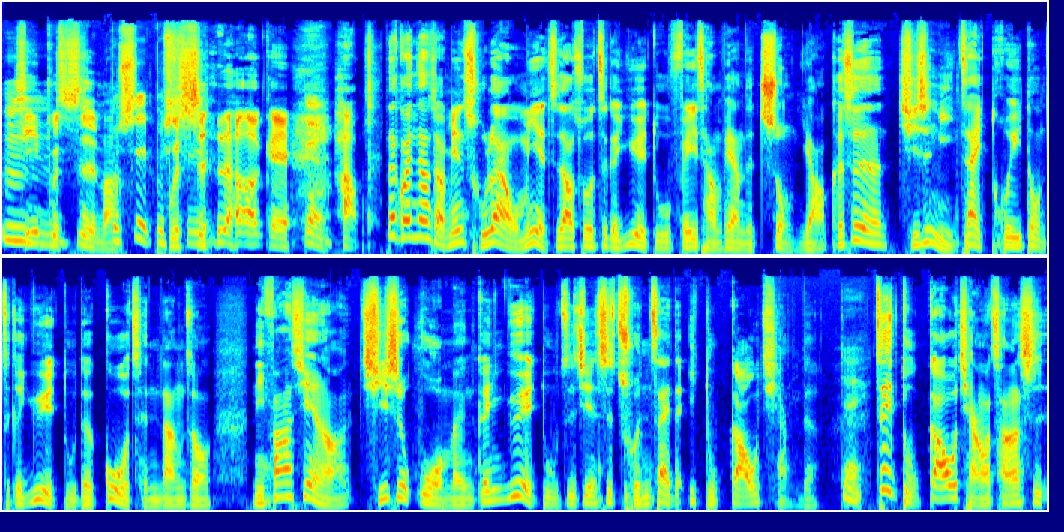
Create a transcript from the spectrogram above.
其实不是嘛？不是，不是，不是的。OK，对，好。那馆长小编除了我们也知道说这个阅读非常非常的重要，可是呢，其实你在推动这个阅读的过程当中，你发现啊，其实我们跟阅读之间是存在的一堵高墙的。对，这堵高墙哦，常常是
